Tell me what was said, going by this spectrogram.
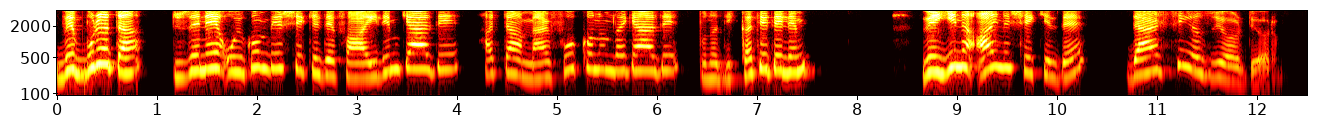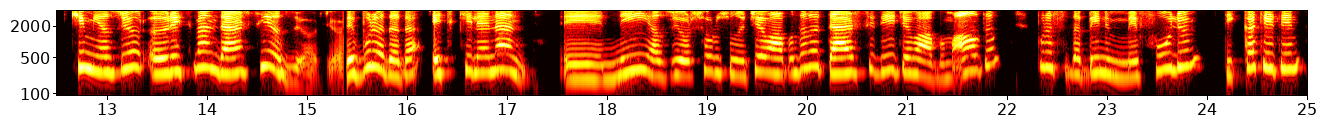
Ve burada düzene uygun bir şekilde failim geldi. Hatta merfu konumda geldi. Buna dikkat edelim. Ve yine aynı şekilde dersi yazıyor diyorum. Kim yazıyor? Öğretmen dersi yazıyor diyor. Ve burada da etkilenen e, neyi yazıyor sorusunun cevabında da dersi diye cevabımı aldım. Burası da benim mefulüm. Dikkat edin.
